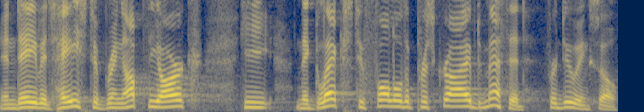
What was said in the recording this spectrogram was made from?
in David's haste to bring up the ark, he neglects to follow the prescribed method for doing so.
